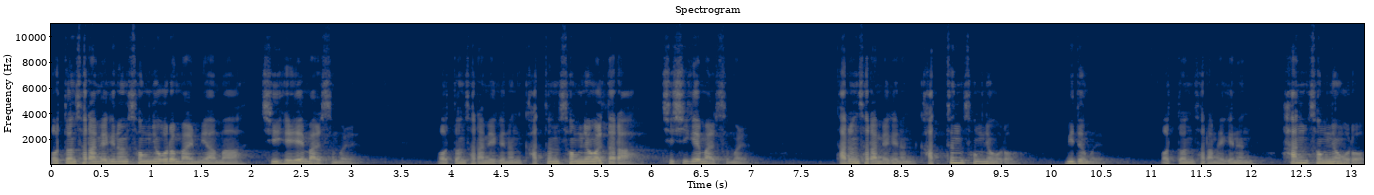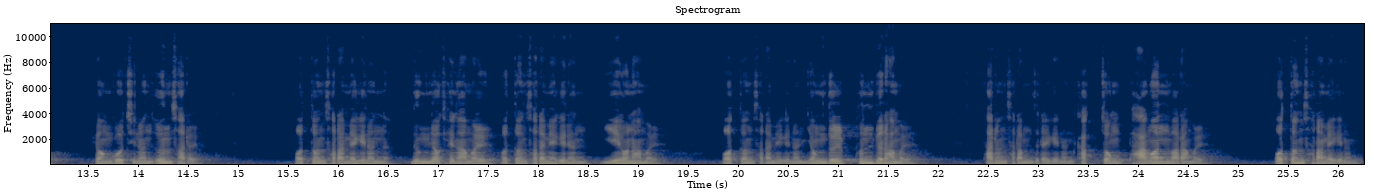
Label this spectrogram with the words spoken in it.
어떤 사람에게는 성령으로 말미암아 지혜의 말씀을 어떤 사람에게는 같은 성령을 따라 지식의 말씀을 다른 사람에게는 같은 성령으로 믿음을 어떤 사람에게는 한 성령으로 병 고치는 은사를 어떤 사람에게는 능력 행함을 어떤 사람에게는 예언함을 어떤 사람에게는 영들 분별함을 다른 사람들에게는 각종 방언 말함을 어떤 사람에게는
